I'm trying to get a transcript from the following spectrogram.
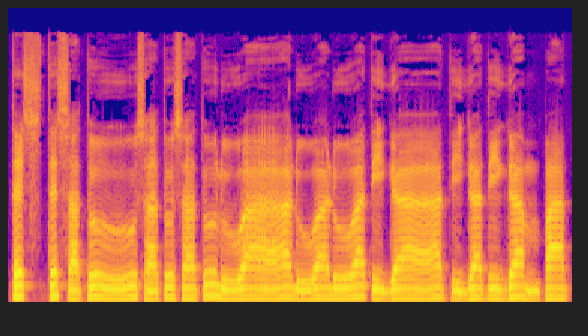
Tes tes satu satu satu dua dua dua tiga tiga tiga empat.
